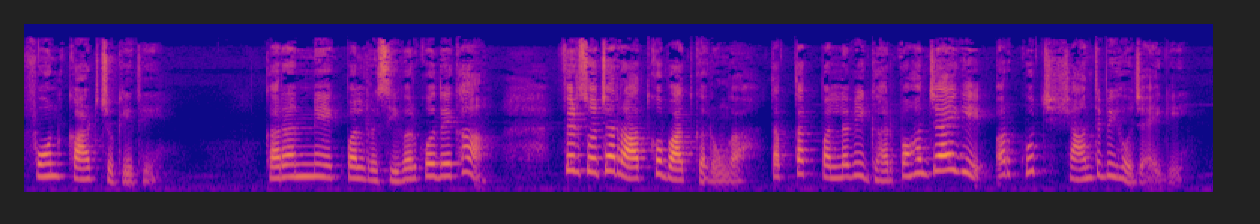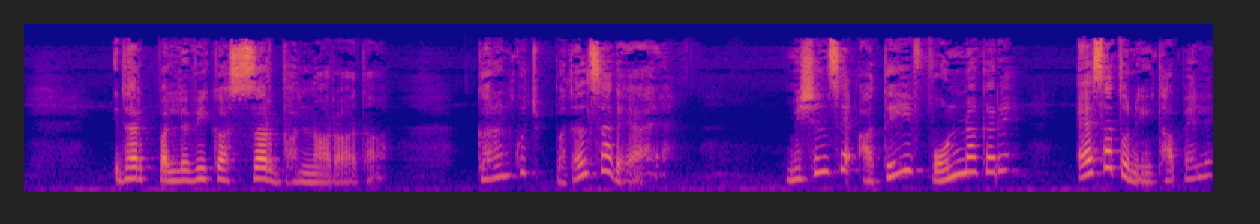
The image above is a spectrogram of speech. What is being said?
फ़ोन काट चुकी थी। करण ने एक पल रिसीवर को देखा, फिर सोचा रात को बात करूँगा। तब तक पल्लवी घर पहुँच जाएगी और कुछ शांत भी हो जाएगी। इधर पल्लवी का सर भरना रहा था। करण कुछ बदल सा गया है। मिशन से आते ही फ़ोन ना करे, ऐसा तो नहीं था पहले।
